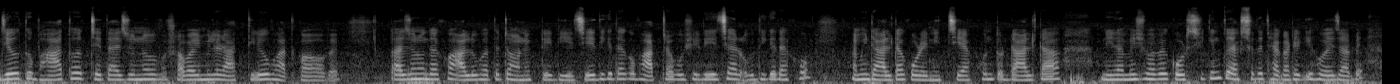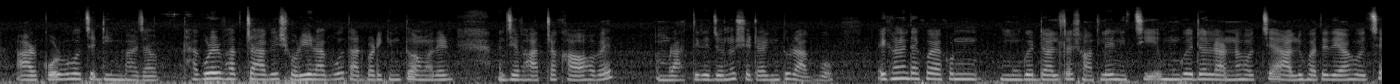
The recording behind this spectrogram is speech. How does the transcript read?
যেহেতু ভাত হচ্ছে, তাই জন্য সবাই মিলে রাত্রিরেও ভাত খাওয়া হবে। তার জন্য দেখো আলু ভাতেটা অনেকটাই দিয়েছি। এদিকে দেখো ভাতটা বসিয়ে দিয়েছি আর ওদিকে দেখো আমি ডালটা করে নিচ্ছি এখন। তো ডালটা নিরামিষভাবে করছি কিন্তু একসাথে ঠেকাঠেকি হয়ে যাবে। আর করব হচ্ছে ডিম ভাজা। ঠাকুরের ভাতটা আগে সরিয়ে রাখব, তারপরে কিন্তু আমাদের যে ভাতটা খাওয়া হবে রাত্রির জন্য সেটা কিন্তু রাখব। এখানে দেখো এখন মুগের ডালটা সাঁতলে নিচ্ছি। মুগের ডাল রান্না হচ্ছে, আলু ভাতে দেওয়া হয়েছে,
